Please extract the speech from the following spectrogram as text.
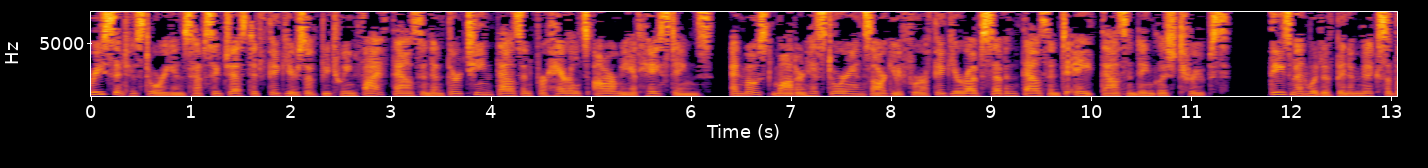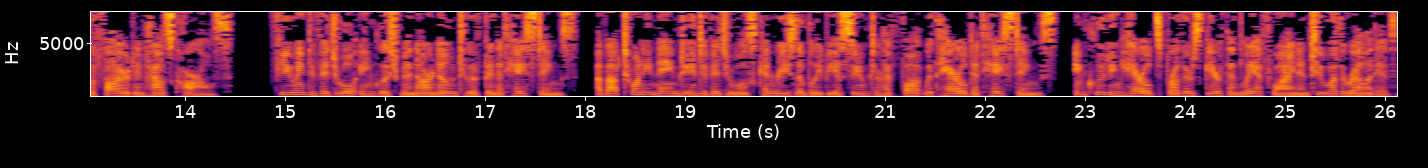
Recent historians have suggested figures of between 5,000 and 13,000 for Harold's army at Hastings, and most modern historians argue for a figure of 7,000 to 8,000 English troops. These men would have been a mix of the Fyrd and Housecarls. Few individual Englishmen are known to have been at Hastings, about 20 named individuals can reasonably be assumed to have fought with Harold at Hastings, including Harold's brothers Gyrth and Leofwine and two other relatives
